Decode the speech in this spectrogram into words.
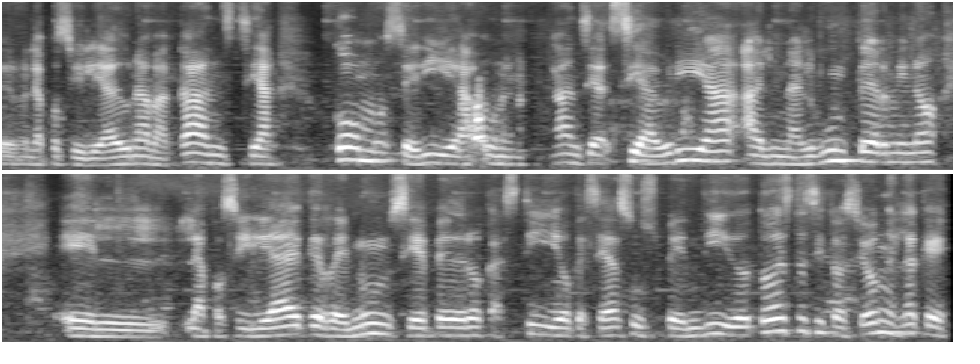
La posibilidad de una vacancia, cómo sería una vacancia, si habría en algún término la posibilidad de que renuncie Pedro Castillo, que sea suspendido. Toda esta situación es la que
